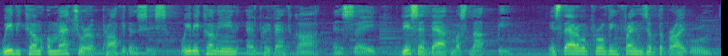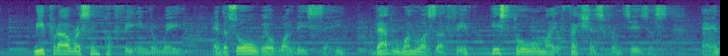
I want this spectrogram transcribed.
we become amateur providences. We become in and prevent God and say, this and that must not be. Instead of proving friends of the bridegroom, we put our sympathy in the way, and the soul will one day say, That one was a thief, he stole my affections from Jesus, and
